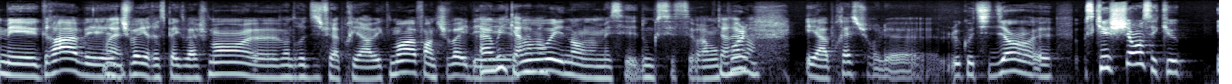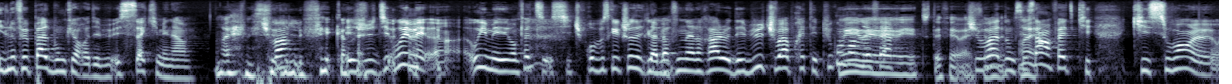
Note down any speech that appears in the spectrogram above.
Mais grave, et Ouais. tu vois, il respecte vachement. euh, vendredi, il fait la prière avec moi. Enfin, tu vois, il est. Ah oui, carrément. Oui, oui, non, non, mais c'est donc c'est c'est vraiment Carrément. cool. Et après, sur le, le quotidien, ce qui est chiant, c'est que il le fait pas de bon cœur au début, et c'est ça qui m'énerve. Ouais, mais tu vois il le fait quand Et même. je lui dis, oui, mais euh, oui, mais en fait, si tu proposes quelque chose et que la Mm. personne elle râle au début, tu vois, après, t'es plus Oui, content de oui, le faire. oui, oui, tout à fait. ouais, tu vois, vrai. donc c'est Ouais. ça en fait qui, qui souvent euh,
